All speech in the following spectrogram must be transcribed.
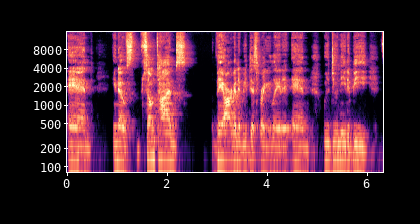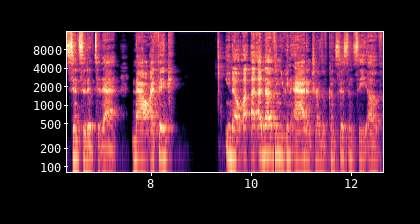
and you know sometimes they are going to be dysregulated, and we do need to be sensitive to that. Now, I think you know a, another thing you can add in terms of consistency of,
